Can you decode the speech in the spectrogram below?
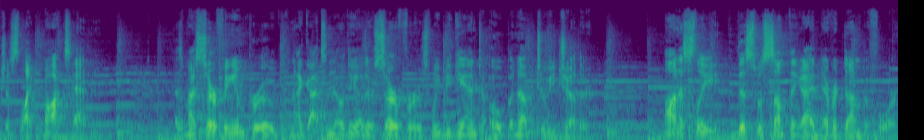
just like Box hadn't. As my surfing improved and I got to know the other surfers, we began to open up to each other. Honestly, this was something I had never done before.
